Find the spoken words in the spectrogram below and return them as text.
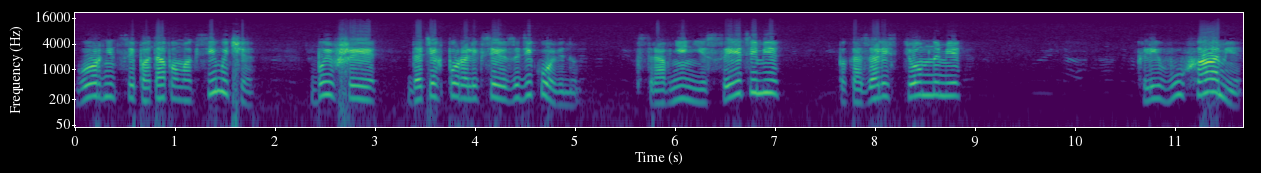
Горницы Потапа Максимыча, бывшие до тех пор Алексею за в сравнении с этими показались темными клевухами,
